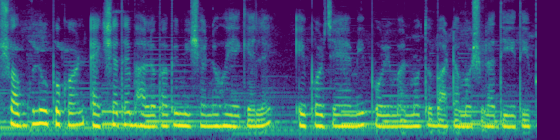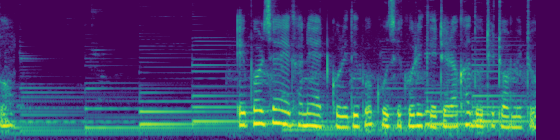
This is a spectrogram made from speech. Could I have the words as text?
সবগুলো উপকরণ একসাথে ভালোভাবে মিশানো হয়ে গেলে এ পর্যায়ে আমি পরিমাণ মতো বাটা মশলা দিয়ে দিব। এ পর্যায়ে এখানে অ্যাড করে দিব কুচি করে কেটে রাখা দুটি টমেটো।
